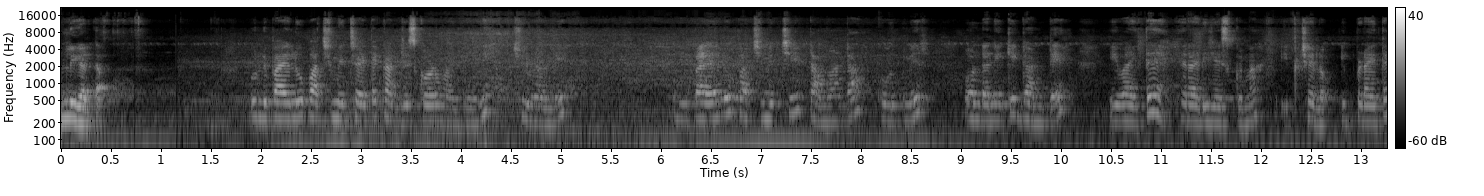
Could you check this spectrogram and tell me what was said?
ఉల్లిగడ్డ. ఉల్లిపాయలు పచ్చిమిర్చి అయితే కట్ చేసుకోవడం అయిపోయింది. చూడండి. ఉల్లిపాయలు పచ్చిమిర్చి టమాటా కొత్తిమీర వండడానికి గంటే ఇవైతే రెడీ చేసుకున్నా చలో. ఇప్పుడైతే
